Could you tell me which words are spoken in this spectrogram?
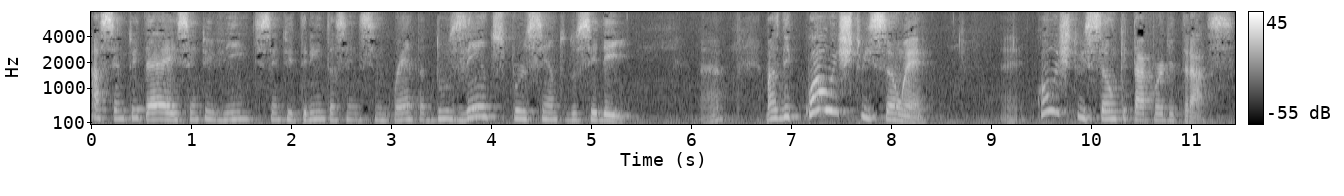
a 110, 120, 130, 150, 200% do CDI. Né? Mas de qual instituição é? é qual instituição que está por detrás?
